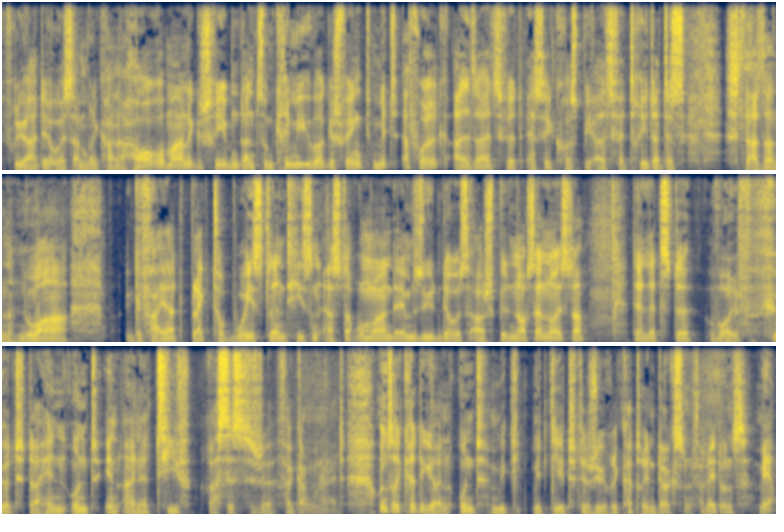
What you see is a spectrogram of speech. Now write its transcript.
Früher hat der US-Amerikaner Horrorromane geschrieben, dann zum Krimi übergeschwenkt, mit Erfolg. Allseits wird S.A. Cosby als Vertreter des Southern Noir gefeiert. Blacktop Wasteland hieß ein erster Roman, der im Süden der USA spielt. Und auch sein neuester, Der letzte Wolf, führt dahin und in eine tief rassistische Vergangenheit. Unsere Kritikerin und Mitglied der Jury Katrin Dirksen verrät uns mehr.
